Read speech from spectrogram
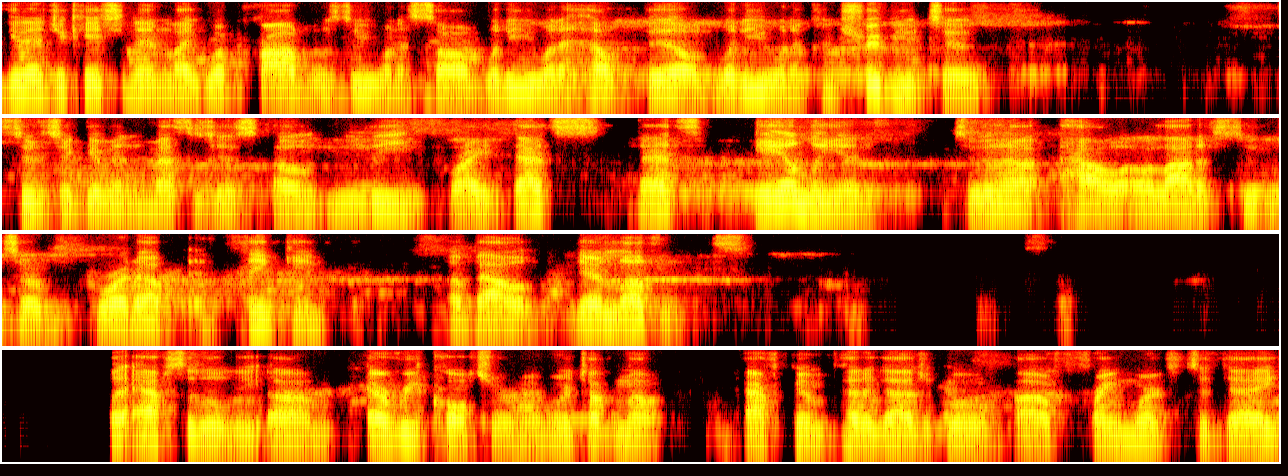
get education and like what problems do you want to solve? What do you want to help build? What do you want to contribute to? Students are given messages, oh, you leave, right? That's that's alien to how, how a lot of students are brought up and thinking about their loved ones. But absolutely, um, every culture, and we're talking about African pedagogical uh, frameworks today,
